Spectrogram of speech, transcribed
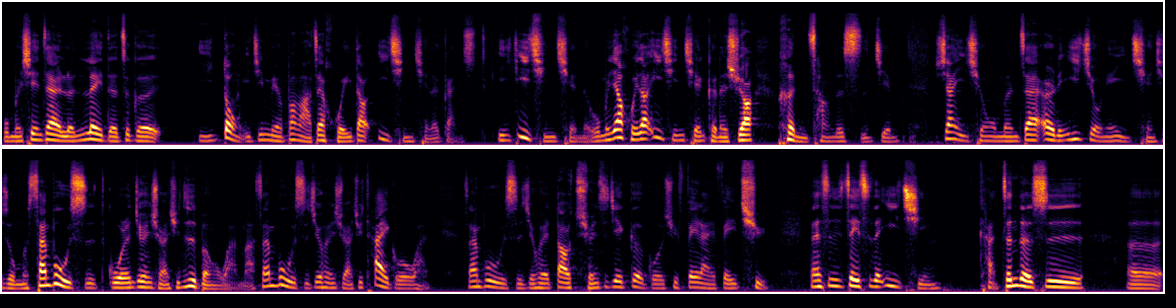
我们现在人类的这个。移动已经没有办法再回到疫情前的感，疫疫情前的我们要回到疫情前，可能需要很长的时间。像以前我们在二零一九年以前，其实我们三不五时国人就很喜欢去日本玩嘛，三不五时就很喜欢去泰国玩，三不五时就会到全世界各国去飞来飞去。但是这次的疫情，看真的是呃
